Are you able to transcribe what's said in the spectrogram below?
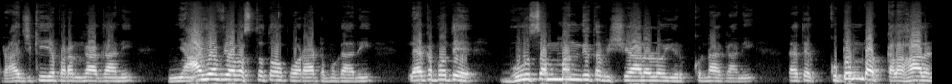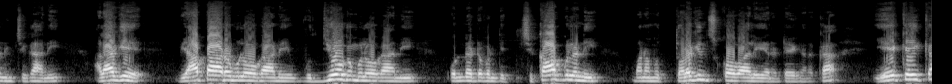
రాజకీయ పరంగా కానీ న్యాయ వ్యవస్థతో పోరాటము కానీ లేకపోతే భూ సంబంధిత విషయాలలో ఇరుక్కున్నా కానీ లేకపోతే కుటుంబ కలహాల నుంచి కానీ అలాగే వ్యాపారములో కానీ ఉద్యోగములో కానీ ఉన్నటువంటి చికాకులని మనము తొలగించుకోవాలి అంటే గనక ఏకైక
